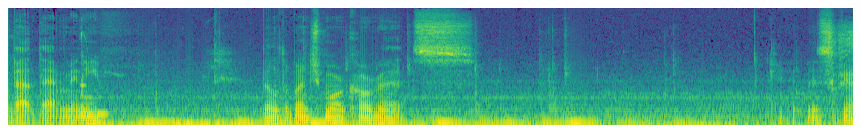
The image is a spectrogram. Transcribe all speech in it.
about that many. Build a bunch more corvettes. This guy.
